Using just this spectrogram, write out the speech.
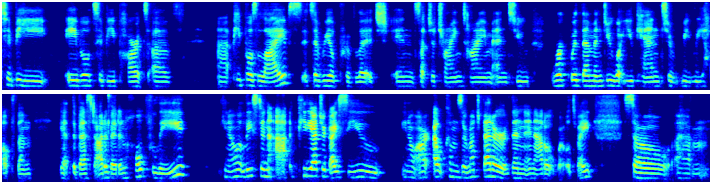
to be able to be part of uh, people's lives. It's a real privilege in such a trying time and to work with them and do what you can to really help them get the best out of it. And hopefully, you know, at least in a- pediatric ICU, you know, our outcomes are much better than in adult world, right? So, um,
